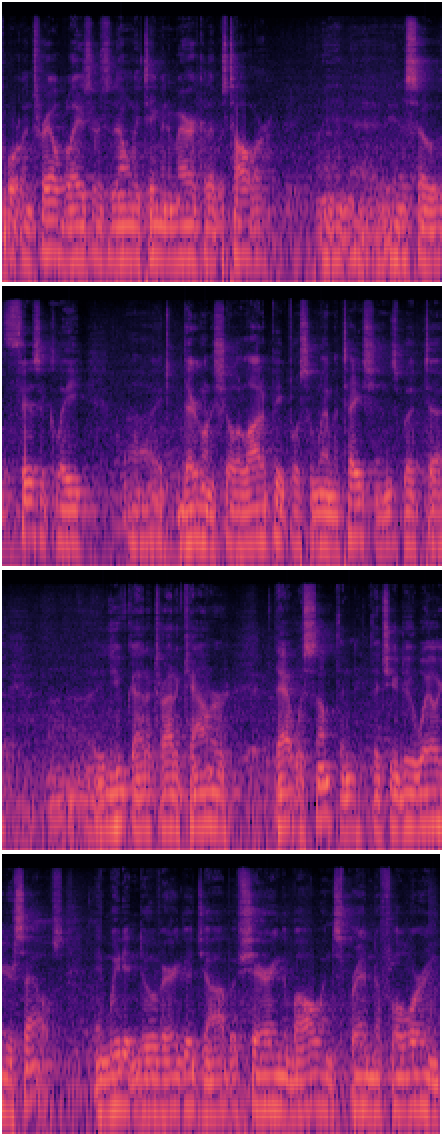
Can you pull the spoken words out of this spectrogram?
Portland Trailblazers is the only team in America that was taller. And, uh, you know, so physically, uh, it, they're going to show a lot of people some limitations, but uh, uh, you've got to try to counter that with something that you do well yourselves. And we didn't do a very good job of sharing the ball and spreading the floor and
